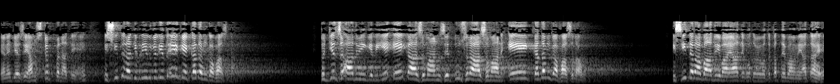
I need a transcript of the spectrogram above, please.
یعنی جیسے ہم سٹپ بناتے ہیں، اسی طرح جبریل کے لیے تو ایک ایک قدم کا فاصلہ۔ تو جس آدمی کے لیے ایک آسمان سے دوسرا آسمان ایک قدم کا فاصلہ ہو اسی طرح بعد روایات کو تمہیں متقدمہ میں آتا ہے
